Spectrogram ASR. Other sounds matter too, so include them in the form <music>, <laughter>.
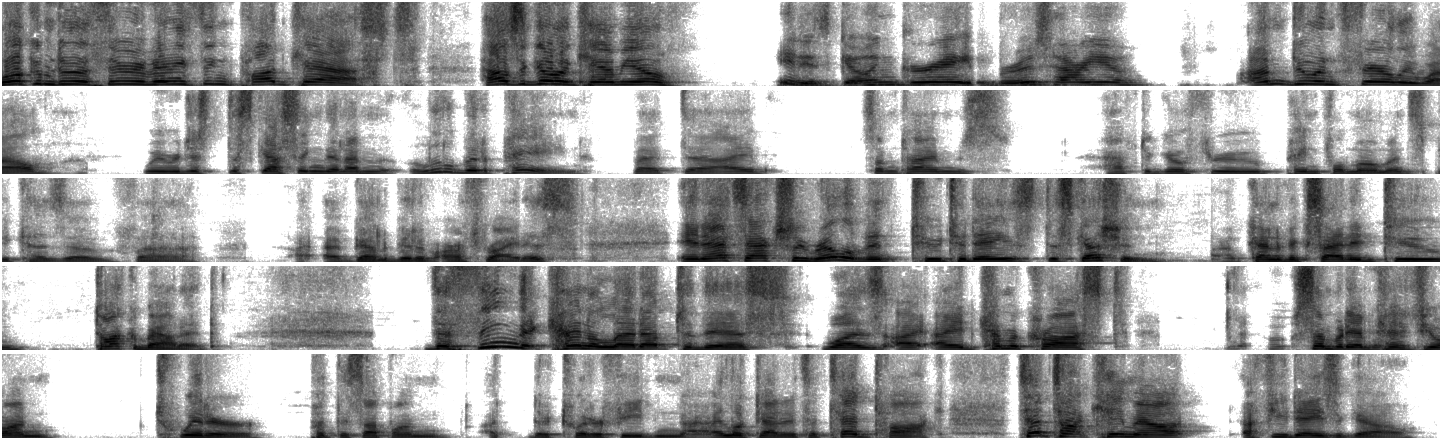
Welcome to the Theory of Anything podcast. How's it going, Cameo? It is going great. Bruce, how are you? I'm doing fairly well. We were just discussing that I'm a little bit of pain, but uh, I sometimes have to go through painful moments because of uh, I've got a bit of arthritis. And that's actually relevant to today's discussion. I'm kind of excited to talk about it. The thing that kind of led up to this was I, I had come across somebody I'm connected to on Twitter put this up on uh, their Twitter feed, and I looked at it. It's a TED Talk. TED Talk came out a few days ago.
